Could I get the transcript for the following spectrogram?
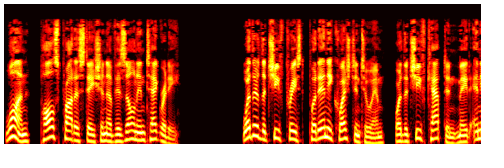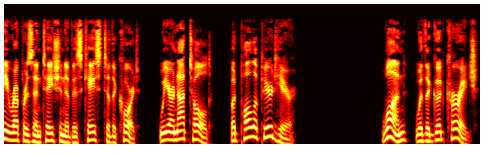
1. Paul's protestation of his own integrity. Whether the chief priest put any question to him, or the chief captain made any representation of his case to the court, we are not told, but Paul appeared here. 1. With a good courage.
